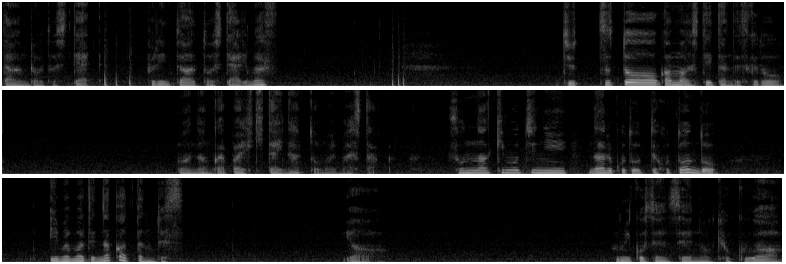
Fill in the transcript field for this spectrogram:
ダウンロードしてプリントアウトしてあります。ずっと我慢していたんですけどまあなんかやっぱり弾きたいなと思いました。そんな気持ちになることってほとんど今までなかったのです。いや文子先生の曲は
